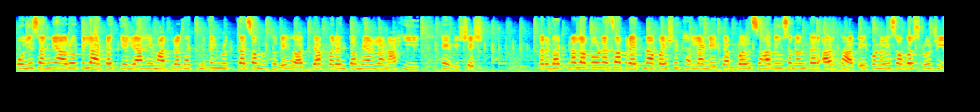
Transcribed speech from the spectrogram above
पोलिसांनी आरोपीला अटक केली आहे मात्र घटनेतील मृतकाचा मृतदेह अद्यापपर्यंत मिळाला नाही हे विशेष तर घटना लपवण्याचा प्रयत्न अपयशी ठरल्याने तब्बल सहा दिवसानंतर अर्थात एकोणवीस ऑगस्ट रोजी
